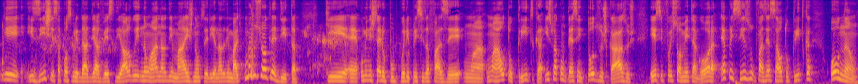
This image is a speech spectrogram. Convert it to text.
que existe essa possibilidade de haver esse diálogo e não há nada demais, não seria nada demais. Mas o senhor acredita que é, o Ministério Público ele precisa fazer uma, uma autocrítica. Isso acontece em todos os casos. Esse foi somente agora. É preciso fazer essa autocrítica ou não,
